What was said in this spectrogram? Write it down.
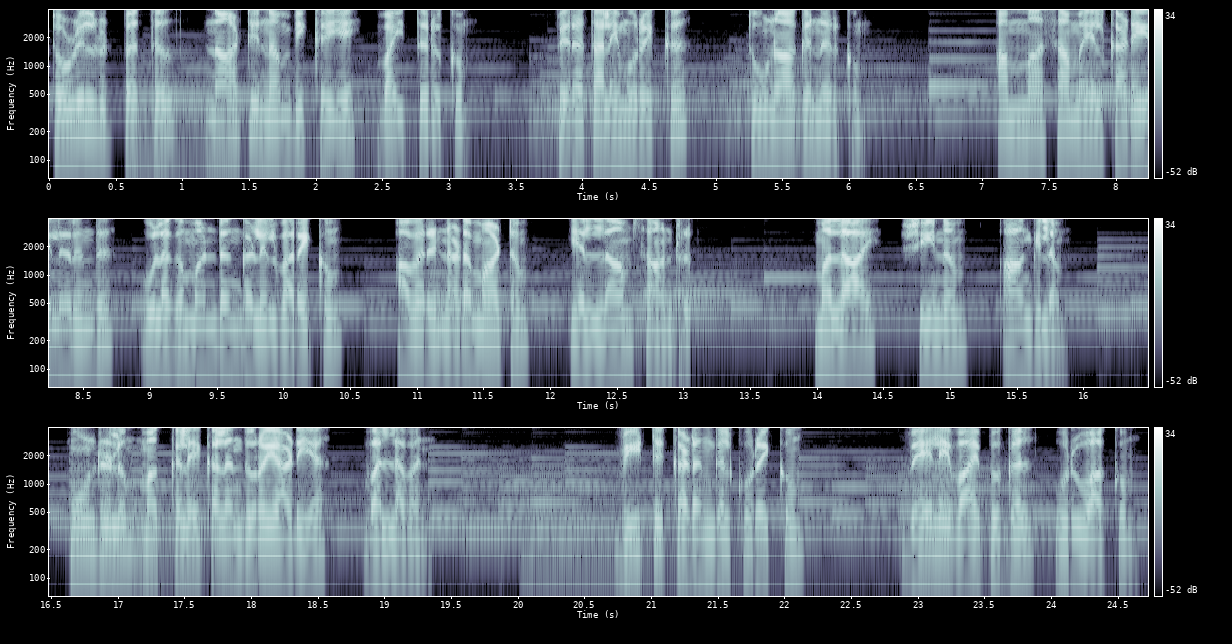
தொழில்நுட்பத்தில் நாட்டு நம்பிக்கையை வைத்திருக்கும். பிற தலைமுறைக்கு தூணாக நிற்கும். அம்மா சமையல் கடையிலிருந்து உலக மண்டங்களில் வரைக்கும் அவரின் நடமாட்டம் எல்லாம் சான்று. மலாய் ஷீனம் ஆங்கிலம். மூன்றிலும் மக்களை கலந்துரையாடிய வல்லவன். வீட்டுக் கடன்கள் குறைக்கும் வேலை வாய்ப்புகள் உருவாக்கும்.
